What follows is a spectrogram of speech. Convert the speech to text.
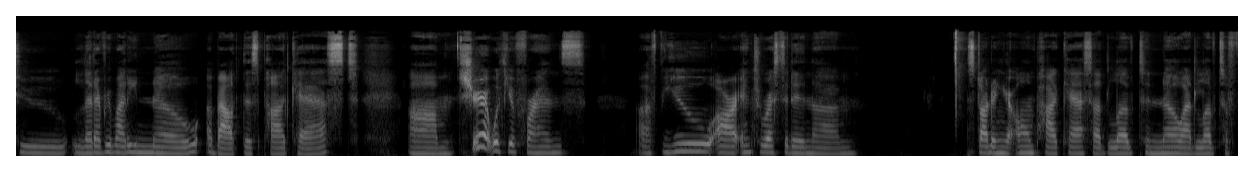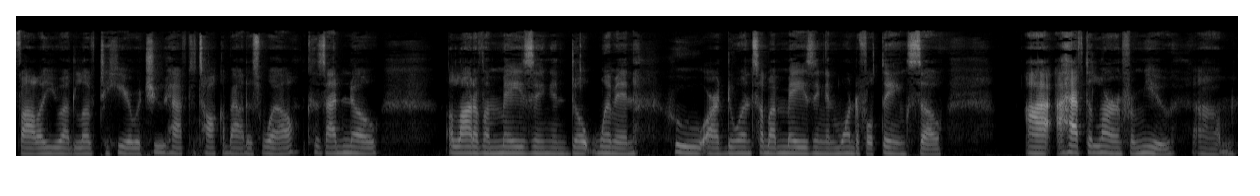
to let everybody know about this podcast. Um, share it with your friends. Uh, if you are interested in um, starting your own podcast, I'd love to know. I'd love to follow you. I'd love to hear what you have to talk about as well, because I know a lot of amazing and dope women who are doing some amazing and wonderful things. So I, I have to learn from you. Um,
